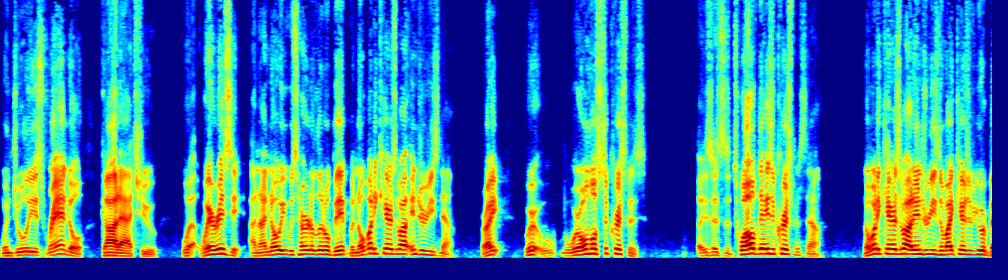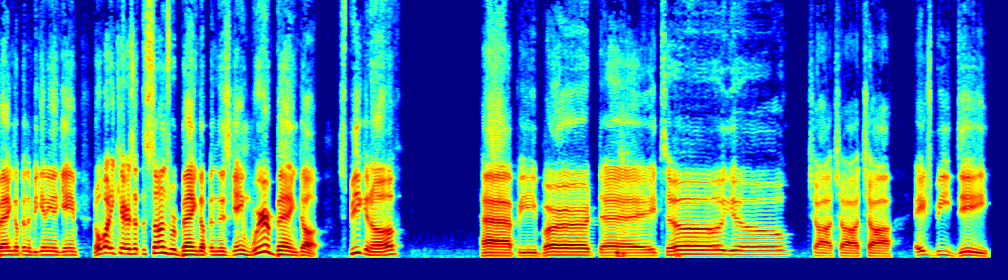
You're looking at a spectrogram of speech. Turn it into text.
when Julius Randle got at you. where is it? And I know he was hurt a little bit, but nobody cares about injuries now, right? We're we're almost to Christmas. It's, it's the 12 days of Christmas now. Nobody cares about injuries. Nobody cares if you were banged up in the beginning of the game. Nobody cares that the Suns were banged up in this game. We're banged up. Speaking of, happy birthday to you. Cha cha cha. HBD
